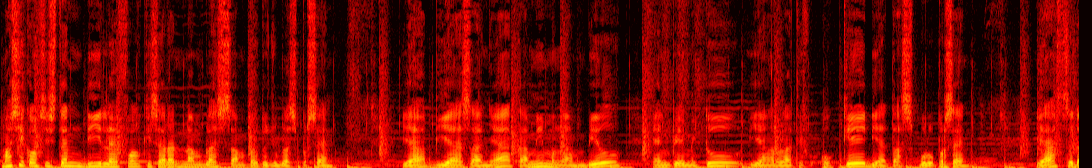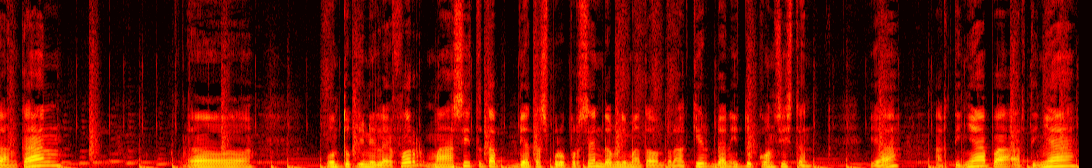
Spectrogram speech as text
masih konsisten di level kisaran 16 sampai 17 persen. Ya biasanya kami mengambil NPM itu yang relatif oke okay di atas 10%. Ya, sedangkan uh, untuk Unilever masih tetap di atas 10% dalam lima tahun terakhir dan itu konsisten. Ya, artinya apa? Artinya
